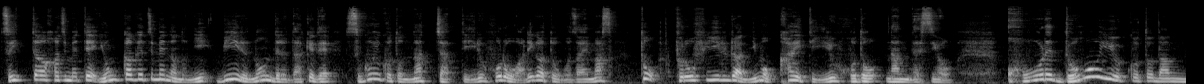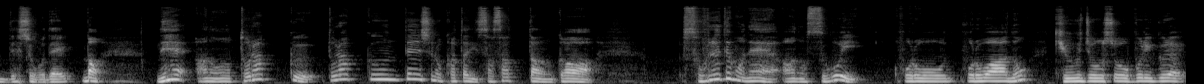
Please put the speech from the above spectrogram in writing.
ツイッター始めて4ヶ月目なのにビール飲んでるだけですごいことになっちゃっているフォローありがとうございますとプロフィール欄にも書いているほどなんですよ。これどういうことなんでしょうね。まあねあのトラックトラック運転手の方に刺さったのかそれでもねあのすごいフォローフォロワーの急上昇ぶりぐらい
